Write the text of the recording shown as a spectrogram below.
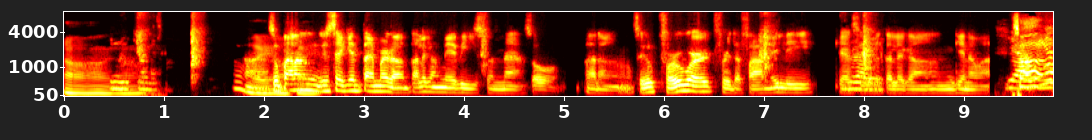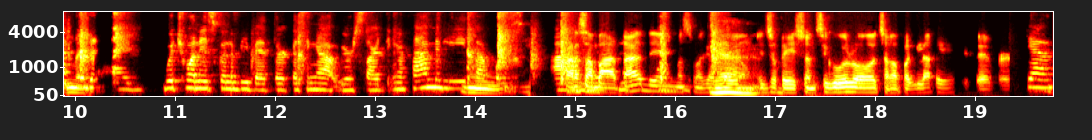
oh, Hindi no. Ah, Okay, so parang okay. yung second time around, talagang may reason na. So parang siguro for work, for the family, kaya Right. talagang ginawa. Yeah, So, we have to decide which one is gonna be better kasi nga, we're starting a family, Hmm. tapos... Para sa um, bata din, mas maganda Yeah. yung education siguro, tsaka paglaki, if ever. Yeah.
